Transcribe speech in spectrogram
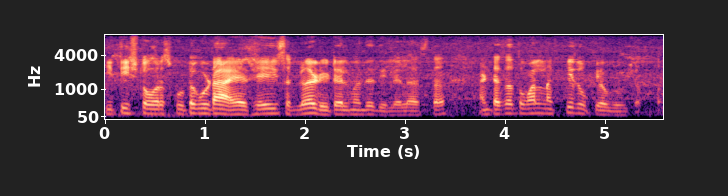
किती स्टोअर्स कुठं कुठं आहेत हेही सगळं डिटेलमध्ये दिलेलं असतं. आणि त्याचा तुम्हाला नक्कीच उपयोग होऊ शकतो.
